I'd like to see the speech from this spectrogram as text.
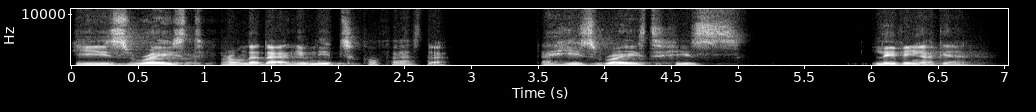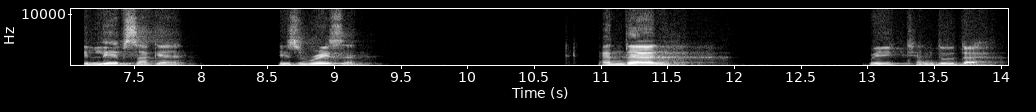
He is raised from the dead. You need to confess that that he's raised, he's living again. He lives again. He's risen. And then we can do that.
